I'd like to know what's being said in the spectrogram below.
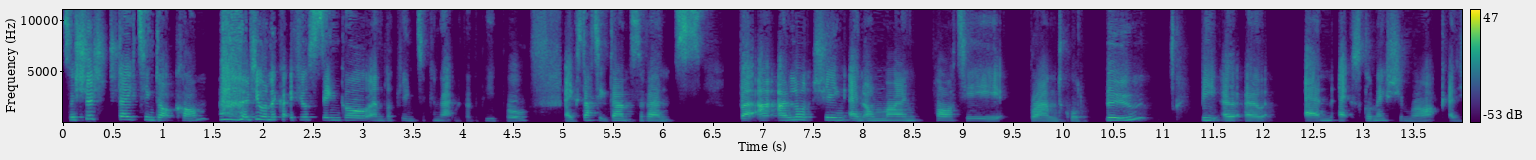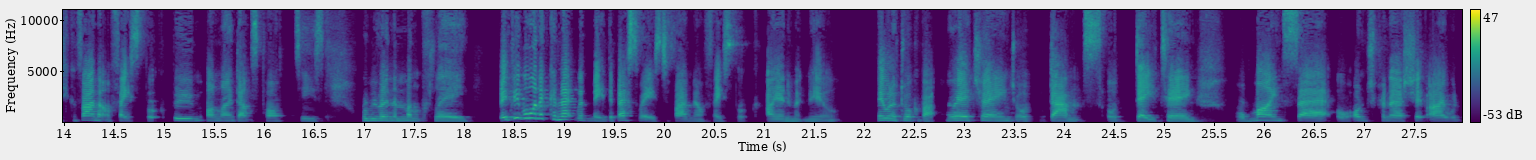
so shushdating.com if you want to if you're single and looking to connect with other people, ecstatic dance events but I, am launching an online party brand called Boom, B O O M exclamation mark. And you can find that on Facebook, Boom Online Dance Parties. We'll be running them monthly. But if people want to connect with me, the best way is to find me on Facebook, Iona McNeil. They want to talk about career change or dance or dating or mindset or entrepreneurship. I would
